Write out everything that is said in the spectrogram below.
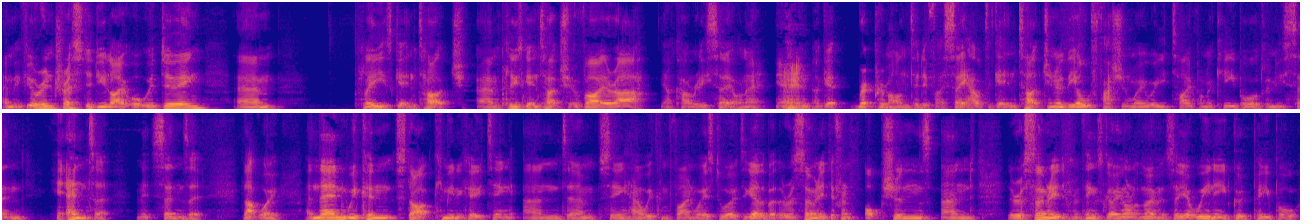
um, if you're interested, you like what we're doing, um, please get in touch. Um, please get in touch via our, I can't really say on it. I get reprimanded if I say how to get in touch. You know, the old fashioned way where you type on a keyboard and you send, hit enter and it sends it that way. And then we can start communicating and um, seeing how we can find ways to work together. But there are so many different options and there are so many different things going on at the moment. So, yeah, we need good people.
